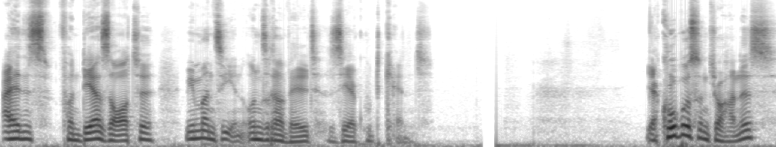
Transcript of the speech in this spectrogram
Eines von der Sorte, wie man sie in unserer Welt sehr gut kennt. Jakobus und Johannes,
